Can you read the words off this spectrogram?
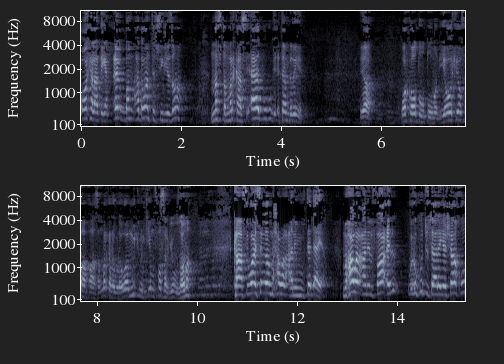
oo kala dhigan cirdan hadda waan tafsiiriye sooma nafta markaasi aad buu ugu dhicitaan badan yahay ya warkoo duuduuban iyo warkii oo faahfaahsan marka lagu ha waa mujmalki iyo mufasalkii un sooma? Kaasi waa isagoo muxawal can ilmubtadaya muxawal can ilfaacil wuxuu ku tusaaleeyey sheekhu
